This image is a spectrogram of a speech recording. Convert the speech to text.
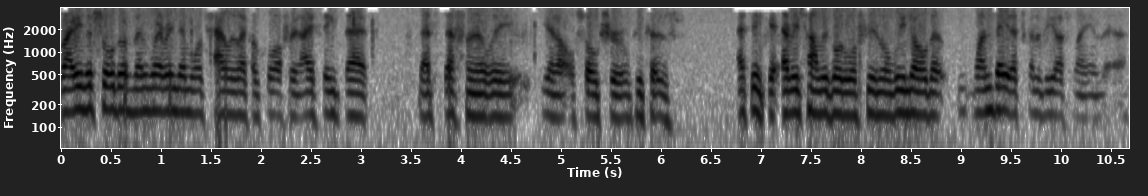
riding the shoulder of men wearing their mortality like a coffin, I think that that's definitely you know so true because I think that every time we go to a funeral, we know that one day that's going to be us laying there,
